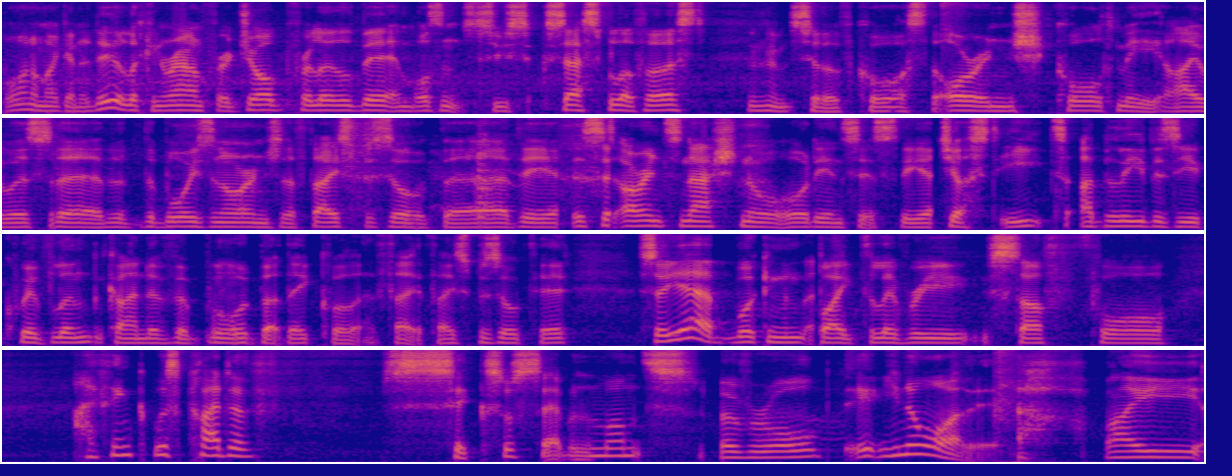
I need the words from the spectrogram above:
what am I going to do? Looking around for a job for a little bit and wasn't too successful at 1st mm-hmm. So of course the Orange called me. I was the the, the boys in Orange, the Thuisbezorgd, the the this is our international audience. It's the uh, Just Eat, I believe, is the equivalent kind of abroad, mm. but they call it Th- Thuisbezorgd here. So yeah, working bike delivery stuff for I think was kind of six or seven months overall. It- you know what? I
